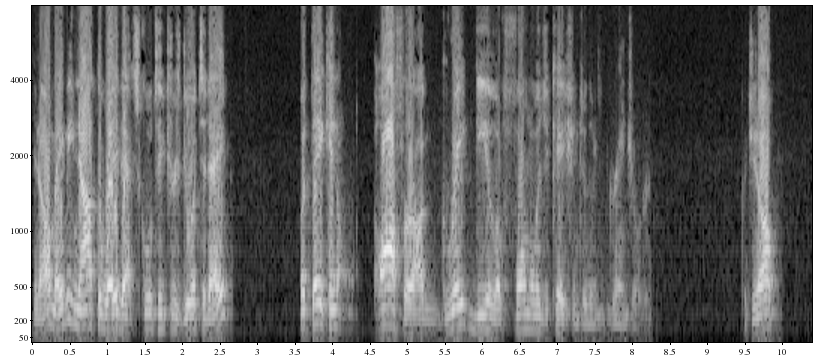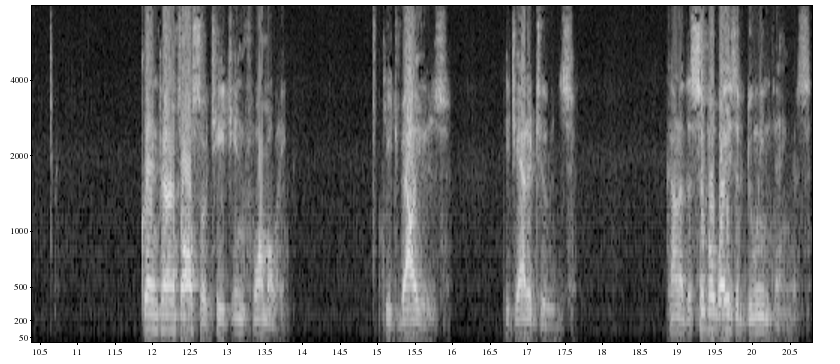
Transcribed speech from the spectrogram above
You know, maybe not the way that school teachers do it today, but they can offer a great deal of formal education to their grandchildren. But you know, grandparents also teach informally, teach values, teach attitudes, kind of the simple ways of doing things.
